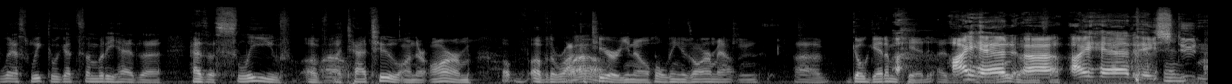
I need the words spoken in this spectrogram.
last week we got somebody has a has a sleeve of Wow. a tattoo on their arm of, of the Wow. Rocketeer. You know, holding his arm out and uh, go get him, kid. As a- I as had uh. I had a student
